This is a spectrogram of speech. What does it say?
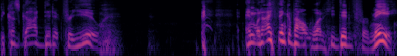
Because God did it for you. and when I think about what He did for me,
